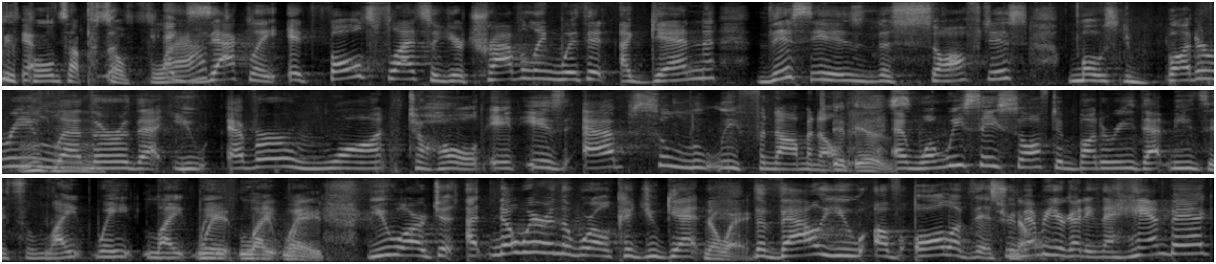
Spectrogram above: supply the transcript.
it folds up so flat. Exactly. It folds flat, so you're traveling with it. Again, this is the softest, most buttery Mm-hmm. leather that you ever want to hold. It is absolutely phenomenal. It is. And when we say soft and buttery, that means it's lightweight, lightweight, Wait, lightweight. You are just, uh, nowhere in the world could you get No way. the value of all of this. No. Remember, you're getting the handbag,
